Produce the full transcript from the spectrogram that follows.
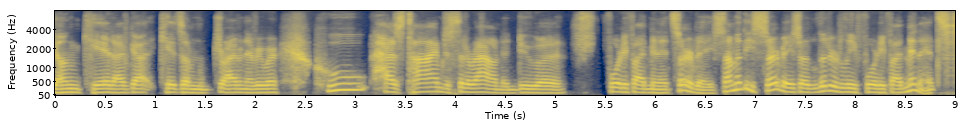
young kid. I've got kids I'm driving everywhere. Who has time to sit around and do a 45 minute survey? Some of these surveys are literally 45 minutes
